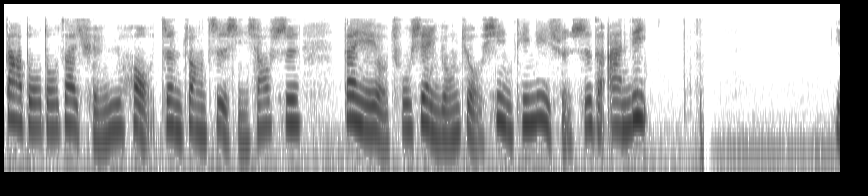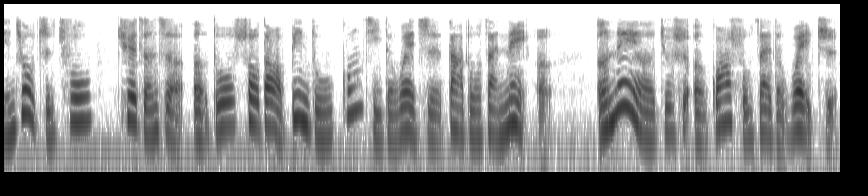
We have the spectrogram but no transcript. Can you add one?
大多都在痊愈后症状自行消失。但也有出现永久性听力损失的案例。研究指出，确诊者耳朵受到病毒攻击的位置大多在内耳，而内耳就是耳瓜所在的位置。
